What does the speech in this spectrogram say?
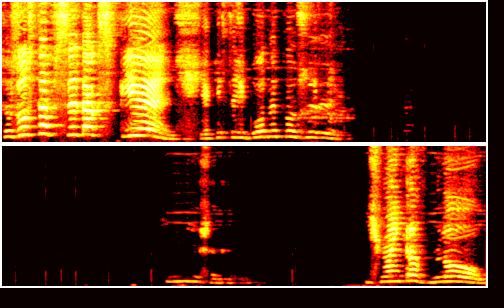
To zostaw sydak z pięć. Jak jesteś głodny, to żry. Nie żry. Jakiś Minecraft Blow,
